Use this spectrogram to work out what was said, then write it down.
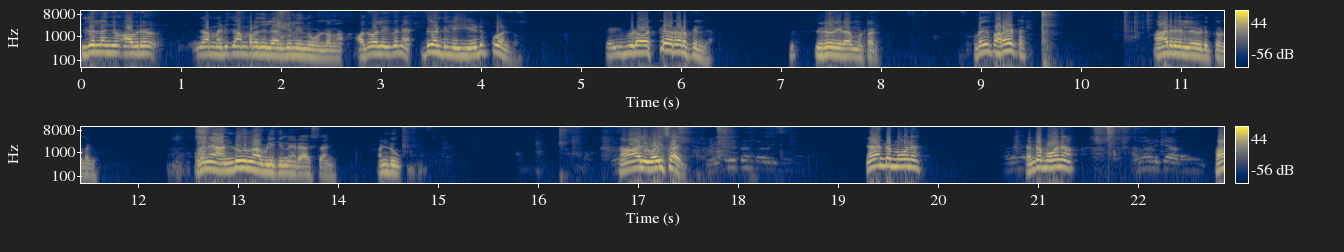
ഇതെല്ലാം അവർ ഞാൻ മേടിച്ചാൻ പറഞ്ഞില്ല അഞ്ചലിൽ നിന്ന് കൊണ്ടുവന്ന. അതുപോലെ ഇവനെ ഇത് കണ്ടില്ലേ? ഈ എടുപ്പ് കണ്ടു? ഇവിടെ ഒറ്റ ഒരിടത്തില്ല തിരുവയുടെ മുട്ടൻ. ഉണ്ടെങ്കിൽ പറയട്ടെ. ആരെല്ലാം എടുത്തുണ്ടെങ്കിൽ. ഇവനെ അണ്ടു എന്നാണ് വിളിക്കുന്നത് രാജസ്ഥാനി അണ്ടു. നാല് വയസ്സായി. ഞാൻ എന്റെ മോന് എന്റെ മോനാ? ആ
